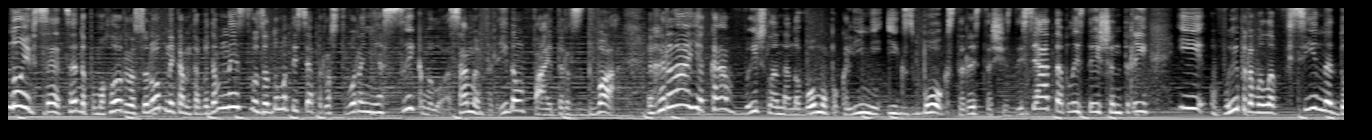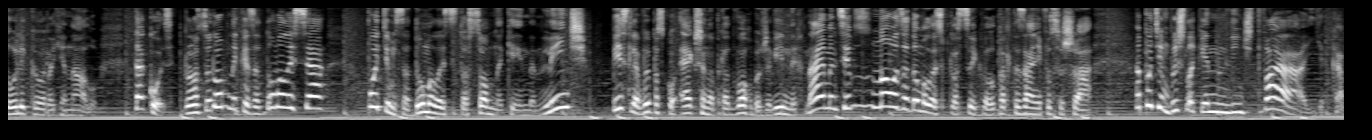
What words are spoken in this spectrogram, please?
Ну і все це допомогло розробникам та видавництву задуматися про створення сиквелу, а саме Freedom Fighters 2. Гра, яка вийшла на новому поколінні Xbox 360 та PlayStation 3 і виправила всі недоліки оригіналу. Так ось, розробники задумалися, потім задумались стосовно Кейнден Лінч. Після випуску екшена про двох божевільних найманців знову задумалась про сиквел партизанів у США. А потім вийшла Кейден Лінч 2, яка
